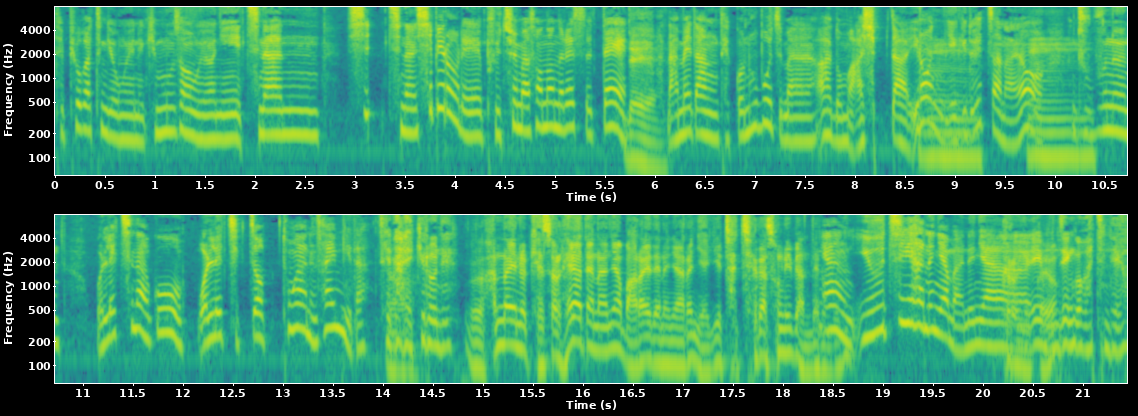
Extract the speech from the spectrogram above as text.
대표 같은 경우에는 김무성 의원이 지난 시, 지난 11월에 불출마 선언을 했을 때 네. 남해당 대권 후보지만 아 너무 아쉽다 이런 음. 얘기도 했잖아요. 음. 두 분은 원래 친하고 원래 직접 통화하는 사이입니다. 제가 어. 알기로는 그 한라인을 개설해야 되느냐 말아야 되느냐는 얘기 자체가 성립이 안 되는 거예요. 그냥 유지하느냐 마느냐의. 문제인 것 같은데요.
